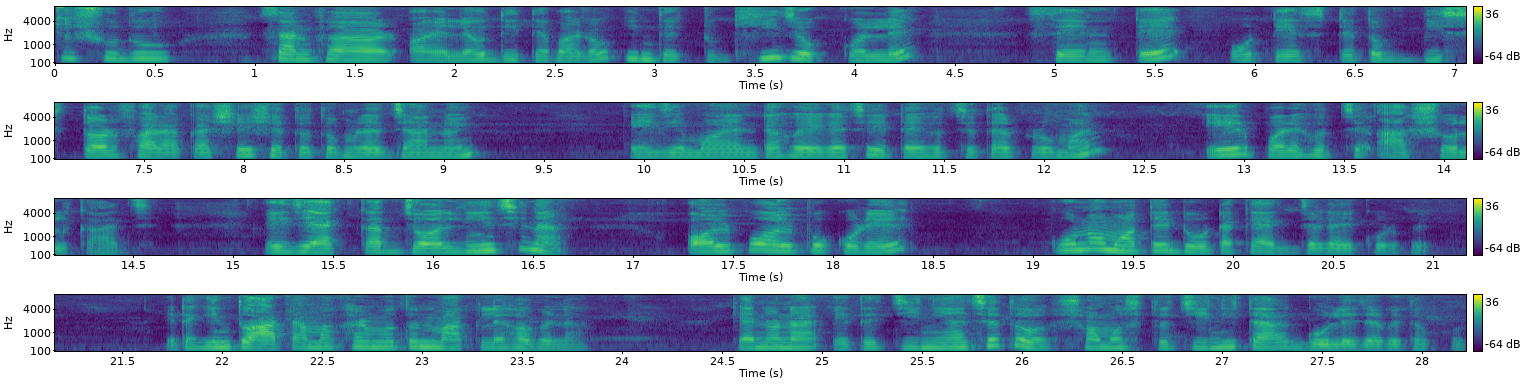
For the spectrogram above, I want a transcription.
কি শুধু সানফ্লাওয়ার অয়েলেও দিতে পারো, কিন্তু একটু ঘি যোগ করলে সেন্টে ও টেস্টে তো বিস্তর ফারাক আসে, সে তো তোমরা জানোই। এই যে ময়ানটা হয়ে গেছে, এটাই হচ্ছে তার প্রমাণ। এরপরে হচ্ছে আসল কাজ। এই যে এক কাপ জল নিয়েছি না, অল্প অল্প করে কোনো মতে ডোটাকে এক জায়গায় করবে। এটা কিন্তু আটা মাখার মতন মাখলে হবে না। কেননা এতে চিনি আছে তো, সমস্ত চিনিটা গলে যাবে তখন।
